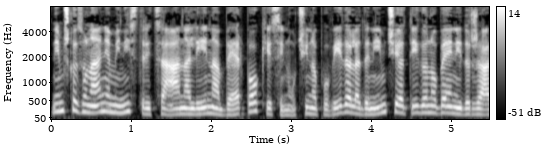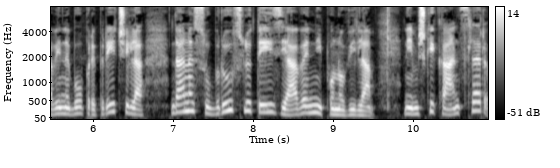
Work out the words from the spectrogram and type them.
Nemška zunanja ministrica Ana Lena Berbok je sinoči napovedala, da Nemčija tega nobeni državi ne bo preprečila. Danes v Bruslju te izjave ni ponovila. Nemški kancler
